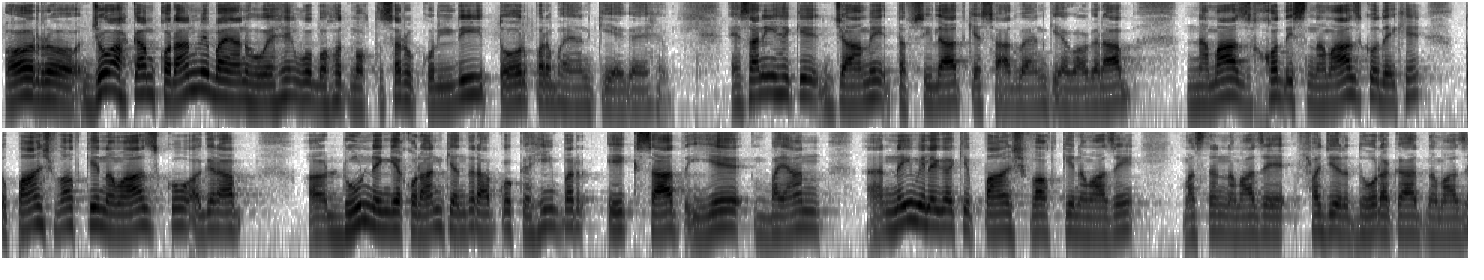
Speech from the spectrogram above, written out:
اور جو احکام قرآن میں بیان ہوئے ہیں، وہ بہت مختصر و کلی طور پر بیان کیے گئے ہیں۔ ایسا نہیں ہے کہ جامع تفصیلات کے ساتھ بیان کیا گیا۔ اگر آپ نماز، خود اس نماز کو دیکھیں تو پانچ وقت کی نماز کو اگر آپ ڈھونڈیں گے قرآن کے اندر، آپ کو کہیں پر ایک ساتھ یہ بیان نہیں ملے گا کہ پانچ وقت کی نمازیں، مثلا نماز فجر دو رکعت، نماز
